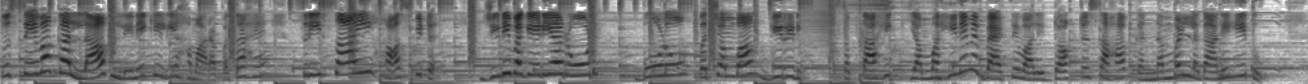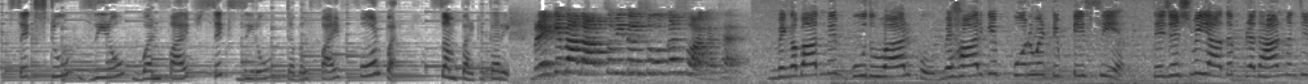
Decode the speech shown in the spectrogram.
तो सेवा का लाभ लेने के लिए हमारा पता है Shri Sai hospital GD Bagedia road Bodo Pachamba Giridih. साप्ताहिक या महीने में बैठने वाले डॉक्टर साहब का नंबर लगाने हेतु six two zero one five six zero double five four पर संपर्क करें। ब्रेक के बाद आप सभी दर्शकों का स्वागत है। बेंगाबाद में बुधवार को बिहार के पूर्व डिप्टी सीएम तेजस्वी यादव प्रधानमंत्री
